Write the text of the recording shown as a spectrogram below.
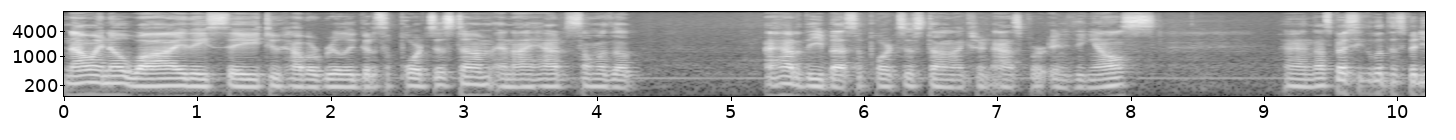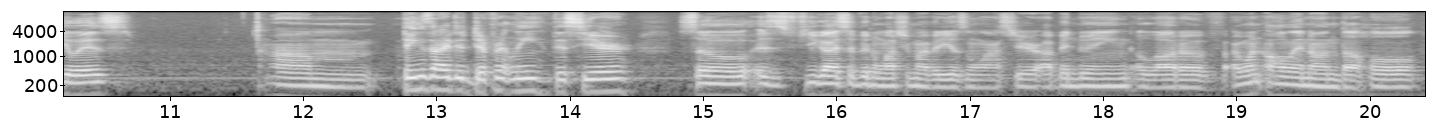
now I know why they say to have a really good support system and I had some of the I had the best support system. I couldn't ask for anything else. And that's basically what this video is. Um, things that I did differently this year so as you guys have been watching my videos in the last year, I've been doing a lot of, I went all in on the whole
